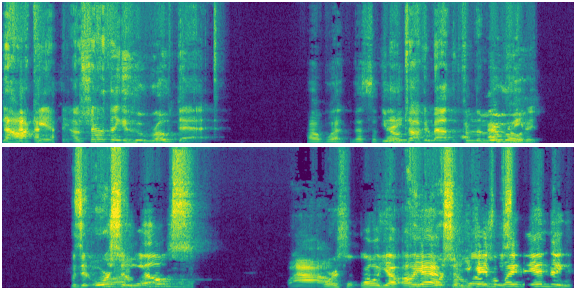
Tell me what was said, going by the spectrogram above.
no, I can't. I was trying to think of who wrote that. Oh, what? That's the you thing? know what I'm talking about from the movie. I wrote it. Was it Orson oh, Welles? Wow. Orson. Oh yeah. Oh yeah. Orson you gave away was... the ending.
